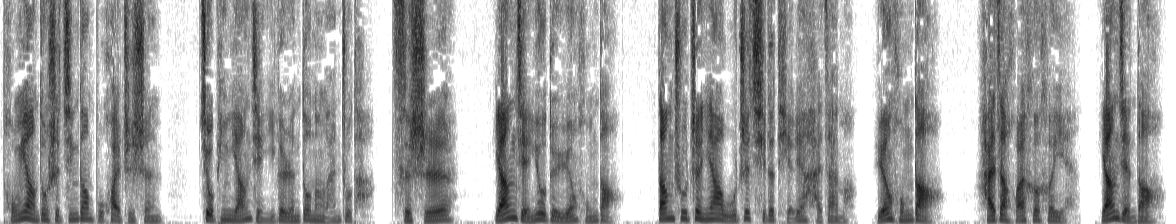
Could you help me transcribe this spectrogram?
同样都是金刚不坏之身，就凭杨戬一个人都能拦住他。此时，杨戬又对袁弘道：“当初镇压吴知奇的铁链还在吗？”袁弘道：“还在淮河河眼。”杨戬道：“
